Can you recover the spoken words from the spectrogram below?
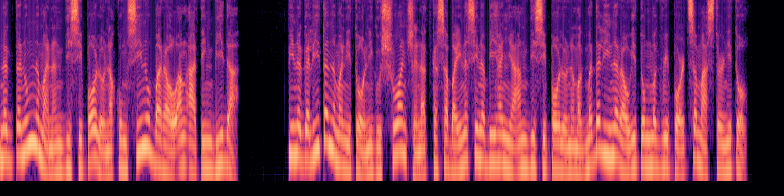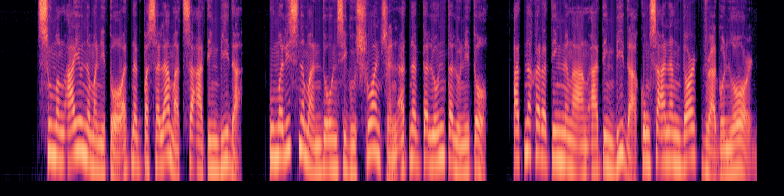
Nagtanong naman ang disipolo na kung sino ba raw ang ating bida. Pinagalitan naman ito ni Gu Xuanchen at kasabay na sinabihan niya ang disipolo na magmadali na raw itong mag-report sa master nito. Sumang-ayon naman ito at nagpasalamat sa ating bida. Umalis naman doon si Gu Xuanchen at nagtalon-talon ito. At nakarating na nga ang ating bida kung saan ang Dark Dragon Lord.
